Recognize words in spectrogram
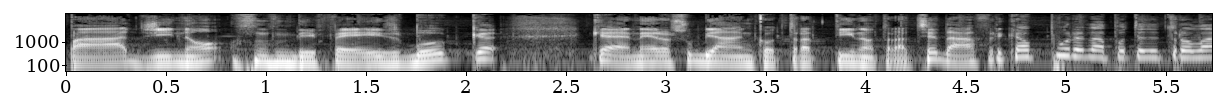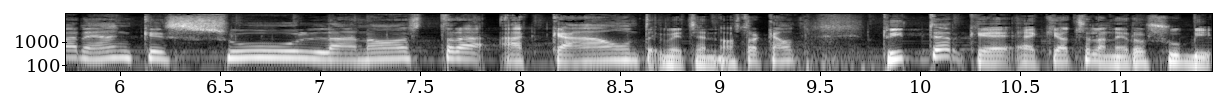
pagino di Facebook che è nero su bianco trattino tracce d'Africa oppure la potete trovare anche sulla nostra account invece il nostro account Twitter che è chiocciola nero su B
